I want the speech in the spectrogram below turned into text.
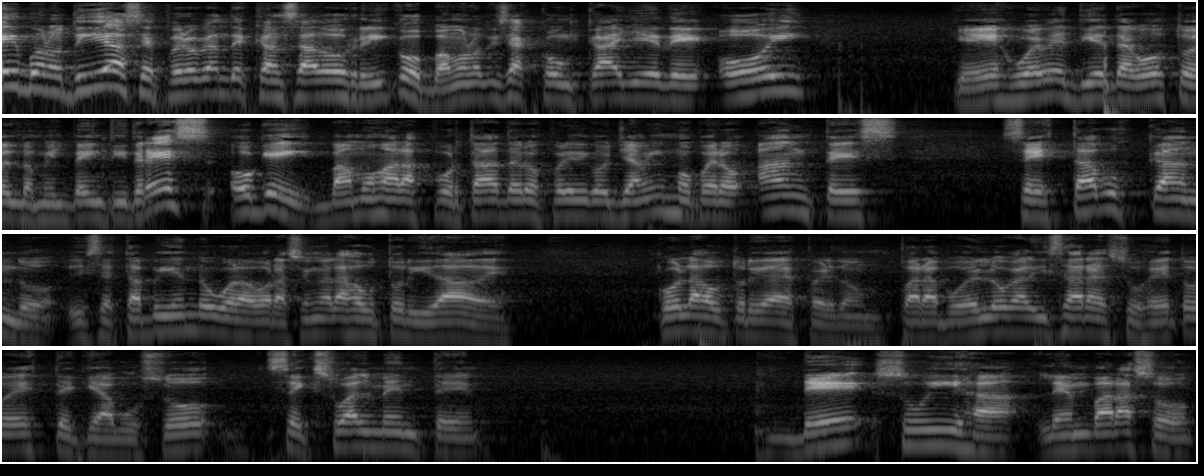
Hey, buenos días, espero que han descansado ricos. Vamos a noticias con calle de hoy, que es jueves 10 de agosto del 2023. Ok, vamos a las portadas de los periódicos ya mismo, pero antes se está buscando y se está pidiendo colaboración a las autoridades, con las autoridades, perdón, para poder localizar al sujeto este que abusó sexualmente de su hija, le embarazó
